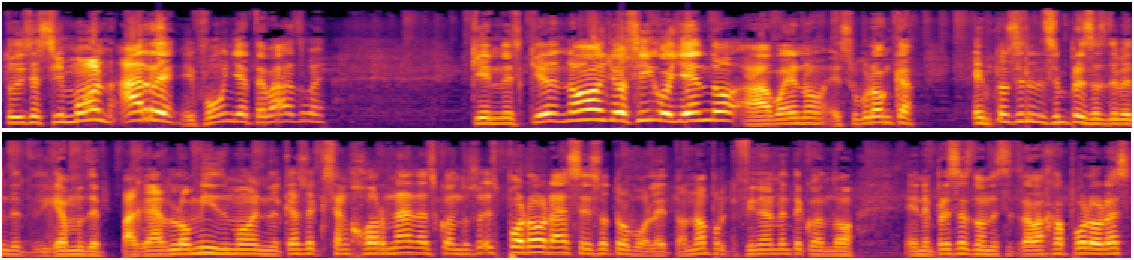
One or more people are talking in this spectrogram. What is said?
Tú dices, Simón, arre, y fum, ya te vas, güey. Quienes quieran, no, yo sigo yendo. Ah, bueno, es su bronca. Entonces las empresas deben de, digamos, de pagar lo mismo. En el caso de que sean jornadas, cuando es por horas es otro boleto, ¿no? Porque finalmente cuando en empresas donde se trabaja por horas,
